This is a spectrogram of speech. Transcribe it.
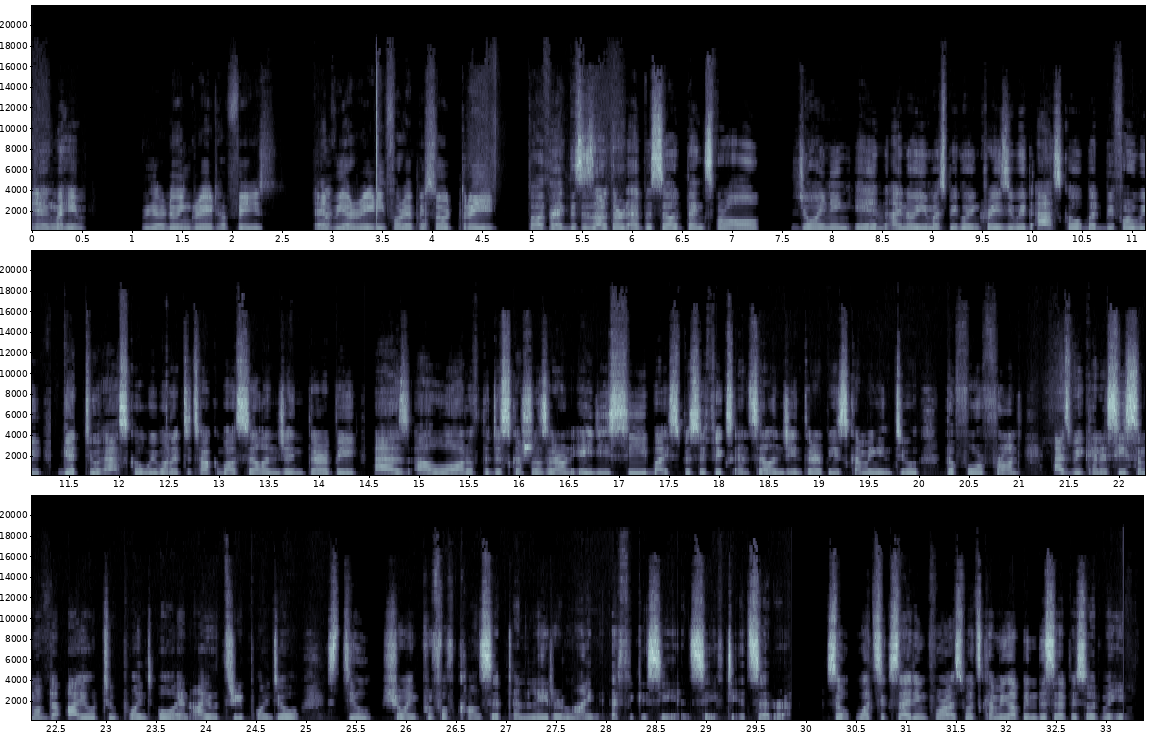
you doing, Mahim? We are doing great, Hafiz. And we are ready for episode three. Perfect. This is our third episode. Thanks for all joining in. I know you must be going crazy with ASCO, but before we get to ASCO, we wanted to talk about cell and gene therapy as a lot of the discussions around ADC, by specifics and cell and gene therapy is coming into the forefront as we kind of see some of the IO 2.0 and IO 3.0 still showing proof of concept and later line efficacy and safety, etc. So what's exciting for us? What's coming up in this episode, Mahim?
